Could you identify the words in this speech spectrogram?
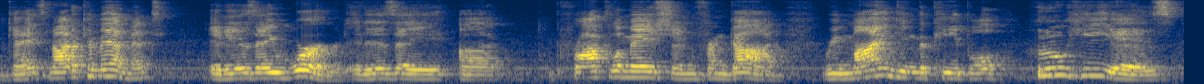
Okay, it's not a commandment, it is a word, it is a uh, proclamation from God reminding the people who He is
